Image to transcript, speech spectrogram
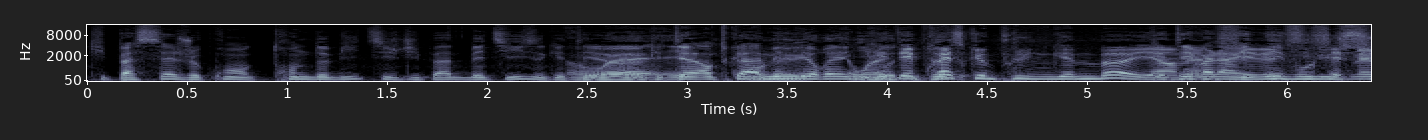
qui passait, je crois, en 32 bits, si je dis pas de bêtises, qui était, Ouais, euh, qui était en tout cas améliorée C'était de- presque plus une Game Boy. Qui hein, était, voilà, une si évolution,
